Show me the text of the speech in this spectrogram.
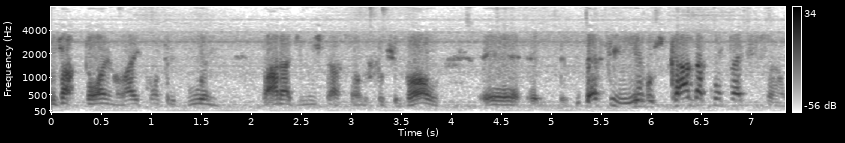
nos apoiam lá e contribuem para a administração do futebol, é, definirmos cada competição.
